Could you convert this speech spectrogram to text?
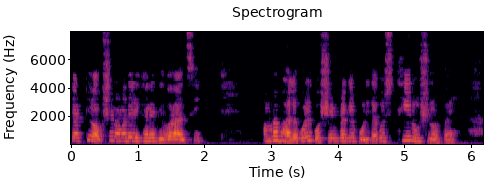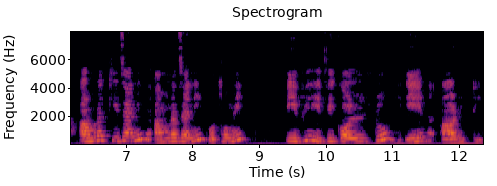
চারটি অপশন আমাদের এখানে দেওয়া আছে। আমরা ভালো করে কোশ্চেনটাকে পড়ি। দেখো, স্থির উষ্ণতায়। আমরা কি জানি? আমরা জানি প্রথমে PV is equal to N R T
